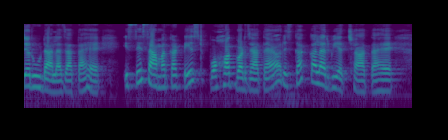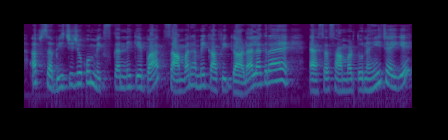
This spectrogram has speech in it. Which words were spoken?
ज़रूर डाला जाता है। इससे सांभर का टेस्ट बहुत बढ़ जाता है और इसका कलर भी अच्छा आता है। अब सभी चीज़ों को मिक्स करने के बाद सांभर हमें काफ़ी गाढ़ा लग रहा है। ऐसा सांभर तो नहीं चाहिए।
